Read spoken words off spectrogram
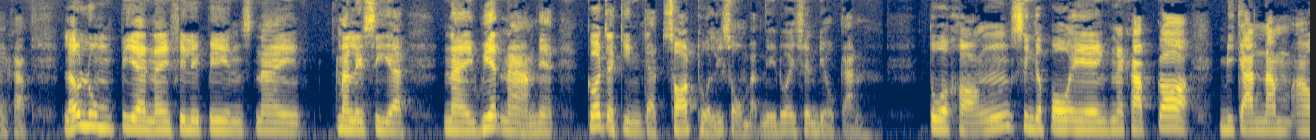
นะครับ แล้ว lumpia ในฟิลิปปินส์ในมาเลเซีย ในเวียดนามเนี่ยก็จะกินกับซอสถั่วลิสงแบบนี้ด้วยเช่นเดียวกัน ตัวของสิงคโปร์เองนะครับ ก็มีการนำเอา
